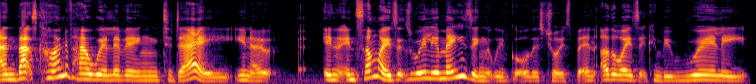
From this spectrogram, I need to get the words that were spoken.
And that's kind of how we're living today. You know, in, in some ways, it's really amazing that we've got all this choice, but in other ways, it can be really,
